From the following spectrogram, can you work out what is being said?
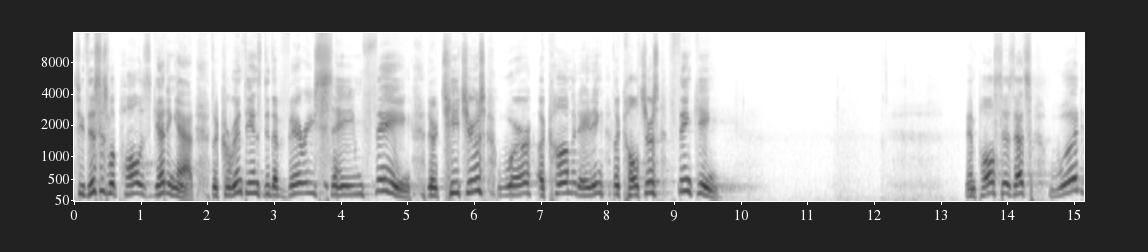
See, this is what Paul is getting at. The Corinthians did the very same thing. Their teachers were accommodating the culture's thinking. And Paul says that's wood,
